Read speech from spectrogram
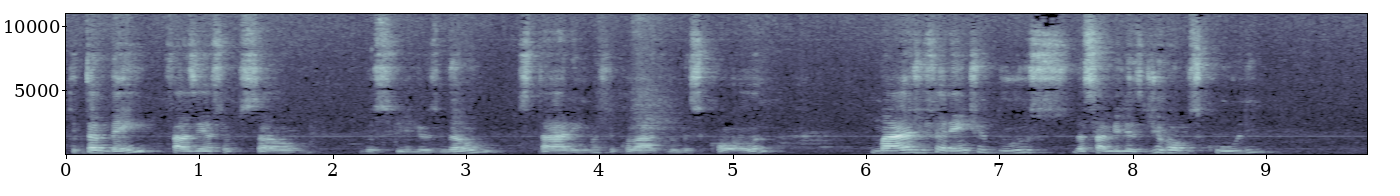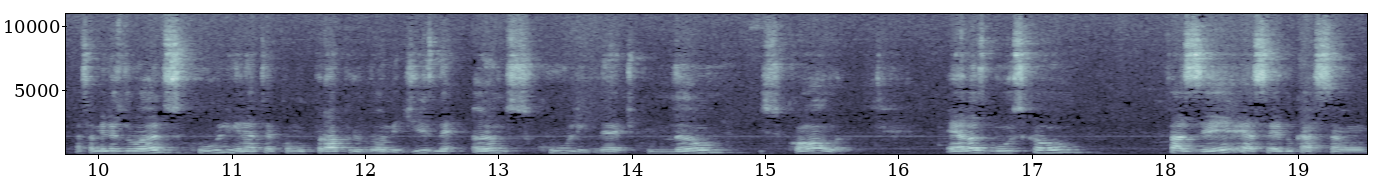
que também fazem essa opção dos filhos não estarem matriculados numa escola, mas diferente dos, das famílias de homeschooling, as famílias do unschooling, né, até como o próprio nome diz, né, unschooling, né, tipo não escola, elas buscam fazer essa educação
